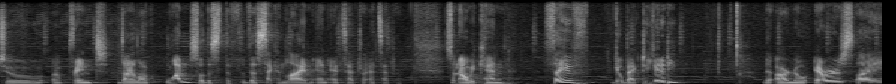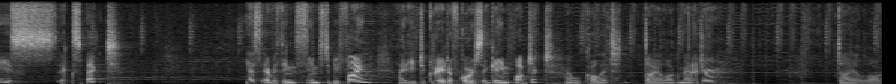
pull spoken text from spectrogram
to uh, print dialog 1, so this, the, the second line, and etc, etc. So now we can save, go back to Unity. There are no errors I expect. Yes, everything seems to be fine. I need to create, of course, a game object. I will call it dialog manager, dialog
